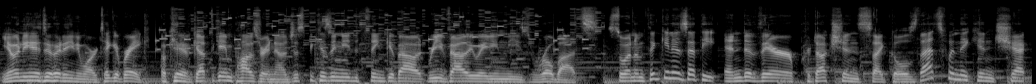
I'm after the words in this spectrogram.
You don't need to do it anymore. Take a break. Okay, I've got the game paused right now just because I need to think about reevaluating these robots. So what I'm thinking is at the end of their production cycles, that's when they can check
